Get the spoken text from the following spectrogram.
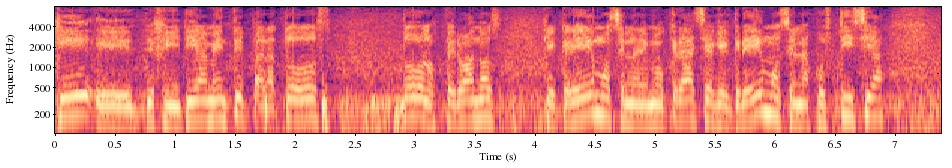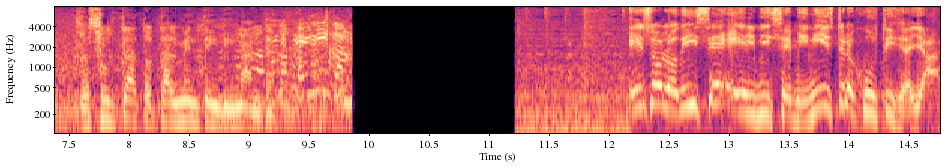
que eh, definitivamente para todos todos los peruanos que creemos en la democracia, que creemos en la justicia, resulta totalmente indignante. Eso lo dice el viceministro de Justicia, ya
